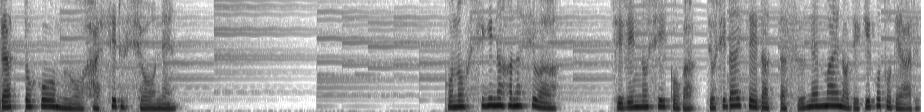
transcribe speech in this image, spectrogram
ラットフォームを走る少年。この不思議な話は詩人のシーコが女子大生だった数年前の出来事である。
